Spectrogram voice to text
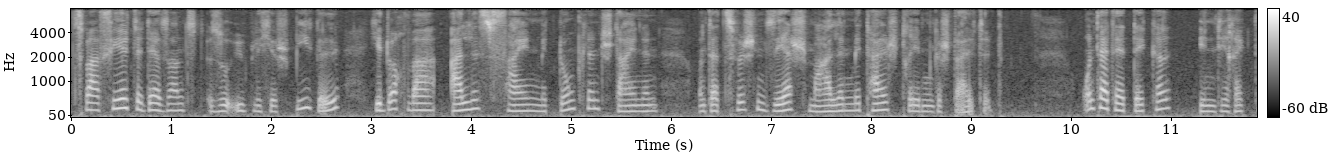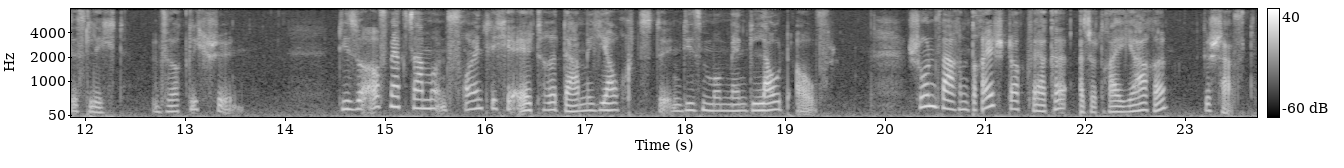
Zwar fehlte der sonst so übliche Spiegel, jedoch war alles fein mit dunklen Steinen und dazwischen sehr schmalen Metallstreben gestaltet. Unter der Decke indirektes Licht. Wirklich schön. Die so aufmerksame und freundliche ältere Dame jauchzte in diesem Moment laut auf. Schon waren drei Stockwerke, also drei Jahre, geschafft.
